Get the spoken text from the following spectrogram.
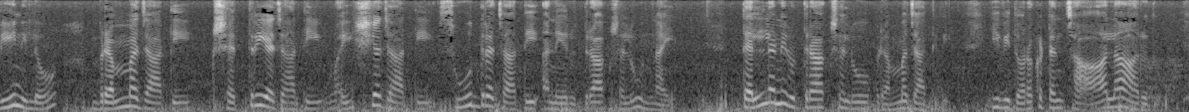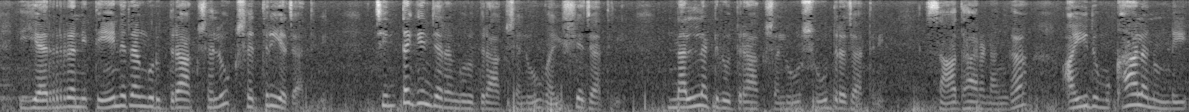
వీనిలో బ్రహ్మజాతి క్షత్రియ జాతి వైశ్యజాతి శూద్రజాతి అనే రుద్రాక్షలు ఉన్నాయి. తెల్లని రుద్రాక్షలు బ్రహ్మజాతివి. ఇవి దొరకటం చాలా అరుదు. ఎర్రని తేనె రంగు రుద్రాక్షలు క్షత్రియ జాతివి చింతగింజ రంగు రుద్రాక్షలు వైశ్యజాతివి. నల్లటి రుద్రాక్షలు శూద్రజాతివి. సాధారణంగా ఐదు ముఖాల నుండి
